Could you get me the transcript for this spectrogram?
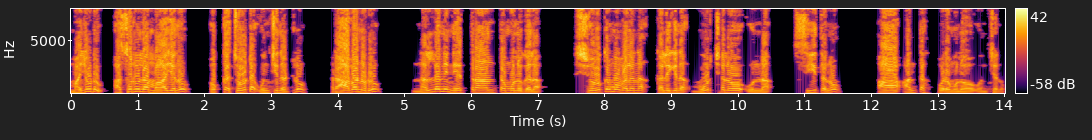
మయుడు అసురుల మాయను ఒక్కచోట ఉంచినట్లు రావణుడు నల్లని నేత్రాంతములు గల శోకము వలన కలిగిన మూర్ఛలో ఉన్న సీతను ఆ అంతఃపురములో ఉంచెను.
